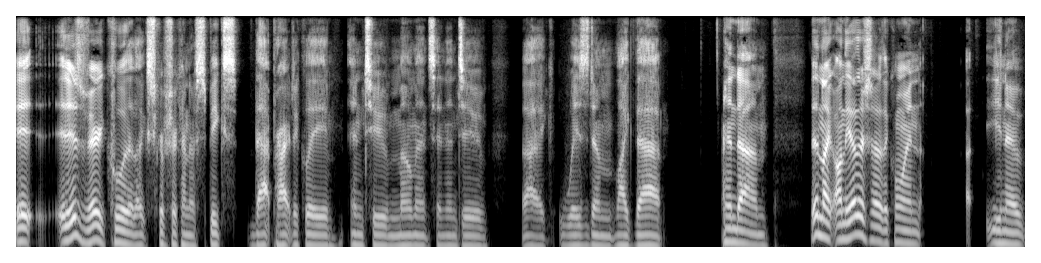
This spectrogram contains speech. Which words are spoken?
it it is very cool that like scripture kind of speaks that practically into moments and into like wisdom like that and um then like on the other side of the coin uh, you know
